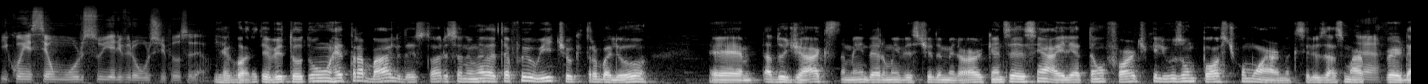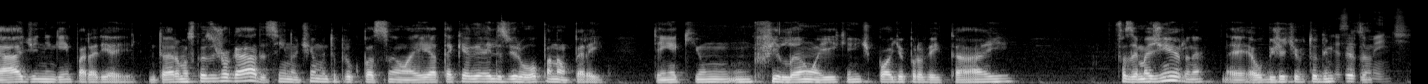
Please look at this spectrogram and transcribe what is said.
e conheceu um urso e ele virou urso de pelúcia dela. E agora teve todo um retrabalho da história, se eu não me engano, até foi o Witchell que trabalhou. É, a do Jax também deram uma investida melhor, que antes era assim, ah, ele é tão forte que ele usa um poste como arma, que se ele usasse uma arma é. de verdade, ninguém pararia ele. Então eram umas coisas jogadas, assim, não tinha muita preocupação. Aí até que eles viram, opa, não, peraí, tem aqui um, um filão aí que a gente pode aproveitar e fazer mais dinheiro, né? É, é o objetivo de toda empresa. Exatamente.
